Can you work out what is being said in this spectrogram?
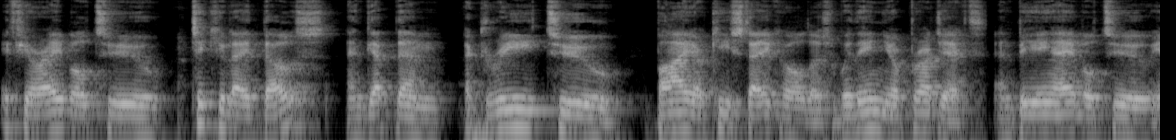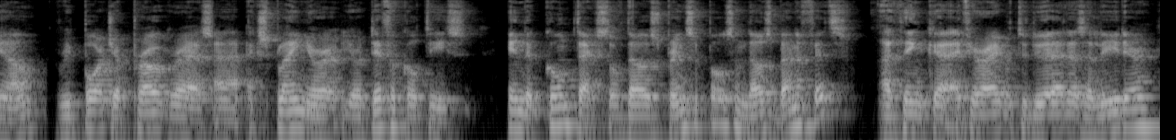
If you're able to articulate those and get them agreed to by your key stakeholders within your project and being able to, you know, report your progress, uh, explain your, your difficulties in the context of those principles and those benefits. I think uh, if you're able to do that as a leader,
